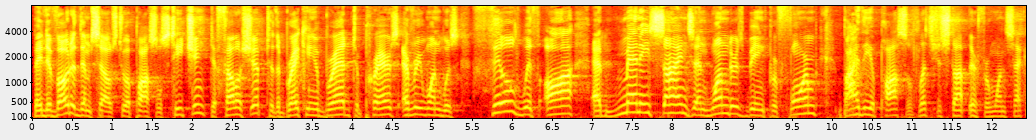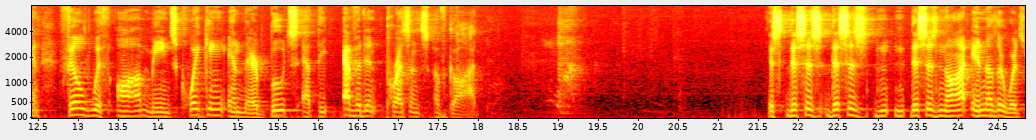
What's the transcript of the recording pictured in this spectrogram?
They devoted themselves to apostles' teaching, to fellowship, to the breaking of bread, to prayers. Everyone was filled with awe at many signs and wonders being performed by the apostles. Let's just stop there for one second. Filled with awe means quaking in their boots at the evident presence of God. This, this, is, this, is, this is not, in other words,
